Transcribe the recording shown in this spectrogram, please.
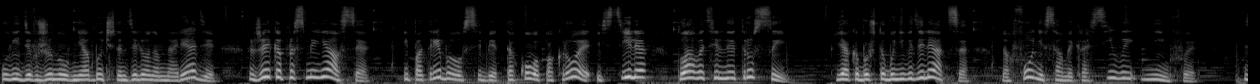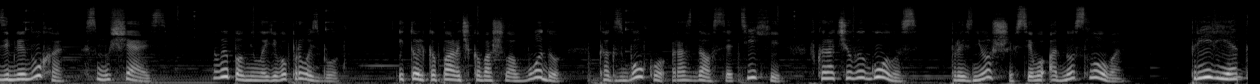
Увидев жену в необычном зеленом наряде, Джейка просмеялся и потребовал себе такого покроя и стиля плавательные трусы, якобы чтобы не выделяться на фоне самой красивой нимфы. Землянуха, смущаясь, выполнила его просьбу. И только парочка вошла в воду, как сбоку раздался тихий, вкрадчивый голос, произнесший всего одно слово. «Привет!».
